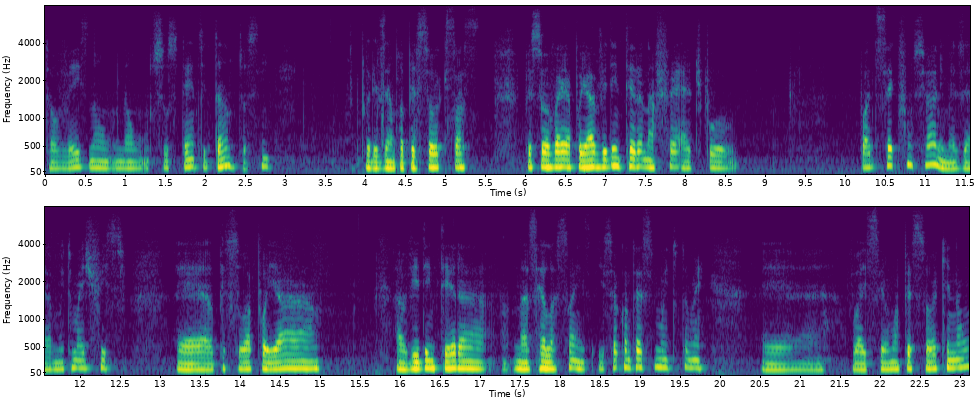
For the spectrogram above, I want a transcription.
talvez não, não sustente tanto assim. Por exemplo, a pessoa que só a pessoa vai apoiar a vida inteira na fé, é, tipo, pode ser que funcione, mas é muito mais difícil. É, a pessoa apoiar a vida inteira nas relações. Isso acontece muito também é, vai ser uma pessoa que não,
